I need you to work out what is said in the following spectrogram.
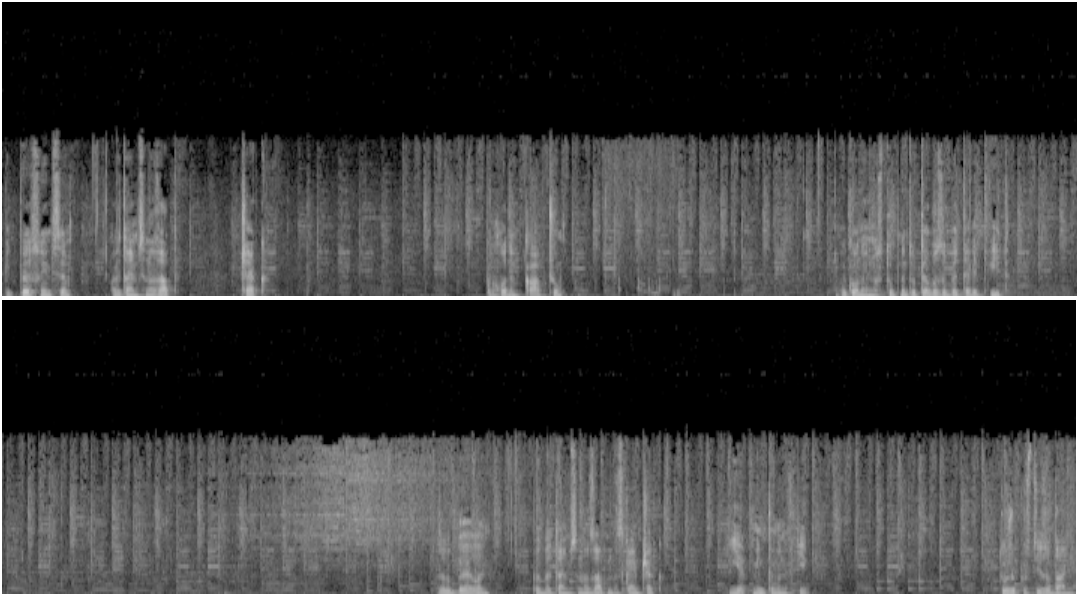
Підписуємося. Вертаємося назад. Чек. Проходимо капчу. Виконуємо наступне, тут треба зробити ретвіт. Зробили. Повертаємося назад, натискаємо чек. Є, мінтимо NFT. Дуже прості завдання.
